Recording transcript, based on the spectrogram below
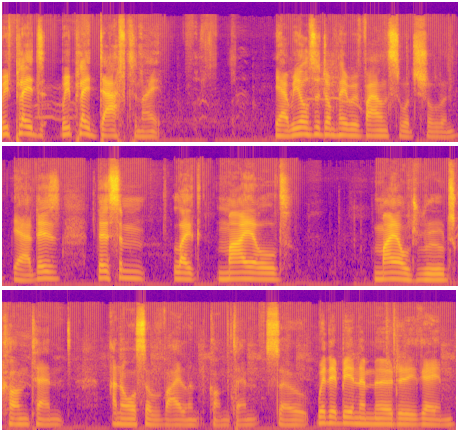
We've played we played Daft tonight. Yeah, we also don't play with violence towards children. Yeah, there's there's some like mild mild rude content and also violent content. So with it being a murdery game.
